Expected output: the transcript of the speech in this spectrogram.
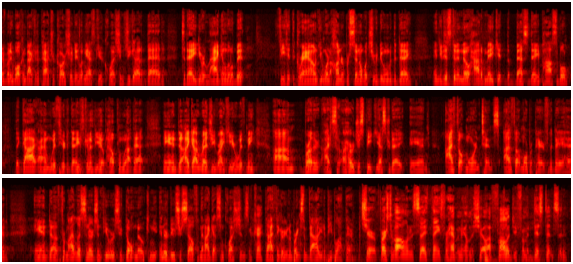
right, everybody, welcome back to the Patrick Carr Show. Day. Let me ask you a question. Did you get out of bed today and you were lagging a little bit? Feet hit the ground. You weren't 100% on what you were doing with the day, and you just didn't know how to make it the best day possible. The guy I am with here today is going to be able helping with that. And uh, I got Reggie right here with me. Um, brother, I, I heard you speak yesterday, and I felt more intense. I felt more prepared for the day ahead. And uh, for my listeners and viewers who don't know, can you introduce yourself? And then I got some questions Okay. that I think are going to bring some value to people out there. Sure. First of all, I want to say thanks for having me on the show. I followed you from a distance and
